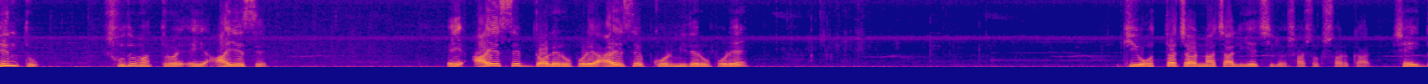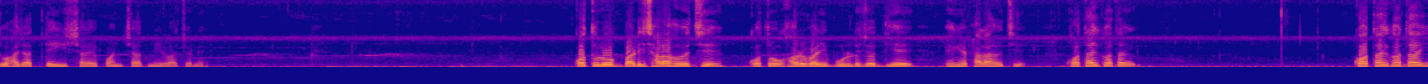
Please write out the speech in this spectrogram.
কিন্তু শুধুমাত্র এই আইএসএফ এই আইএসএফ দলের উপরে, আইএসএফ কর্মীদের উপরে কি অত্যাচার না চালিয়েছিল শাসক সরকার সেই দু হাজার তেইশ সালের পঞ্চায়েত নির্বাচনে। কত লোক বাড়ি ছাড়া হয়েছে, কত ঘরবাড়ি বুলডোজার দিয়ে ভেঙে ফেলা হয়েছে। কথায় কথায় কথায় কথায়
